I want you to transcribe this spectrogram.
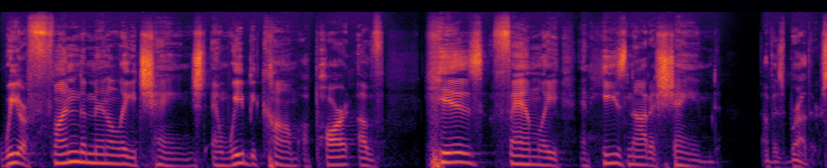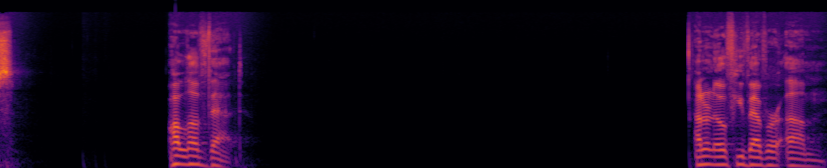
we are fundamentally changed and we become a part of his family, and he's not ashamed of his brothers. I love that. I don't know if you've ever, um,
